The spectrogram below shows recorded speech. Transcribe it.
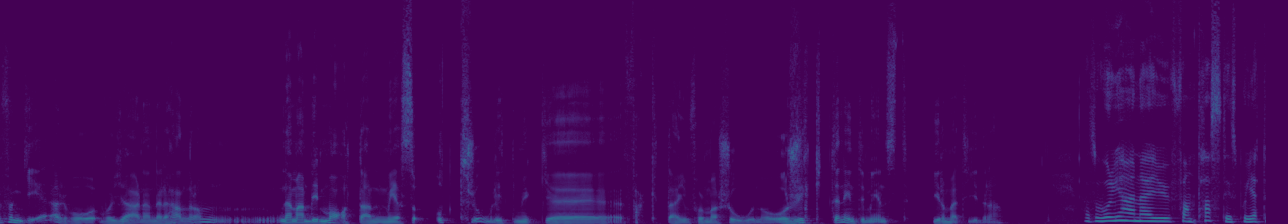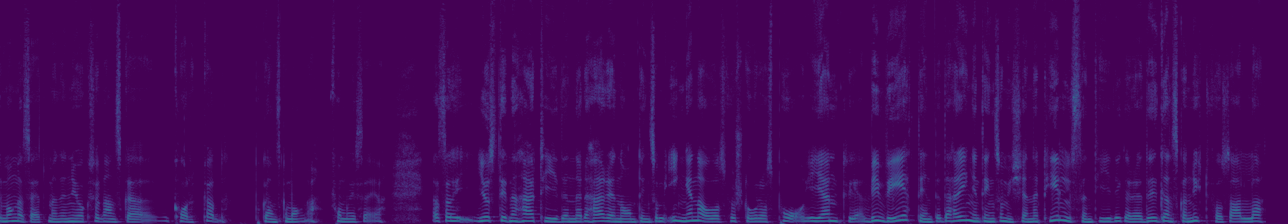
Hur fungerar vår, vår hjärna när det handlar om när man blir matad med så otroligt mycket eh, fakta, information och, och rykten inte minst i de här tiderna? Alltså vår hjärna är ju fantastisk på jättemånga sätt men den är också ganska korkad på ganska många, får man ju säga. Alltså just i den här tiden när det här är någonting som ingen av oss förstår oss på egentligen. Vi vet inte, det här är ingenting som vi känner till sen tidigare. Det är ganska nytt för oss alla.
